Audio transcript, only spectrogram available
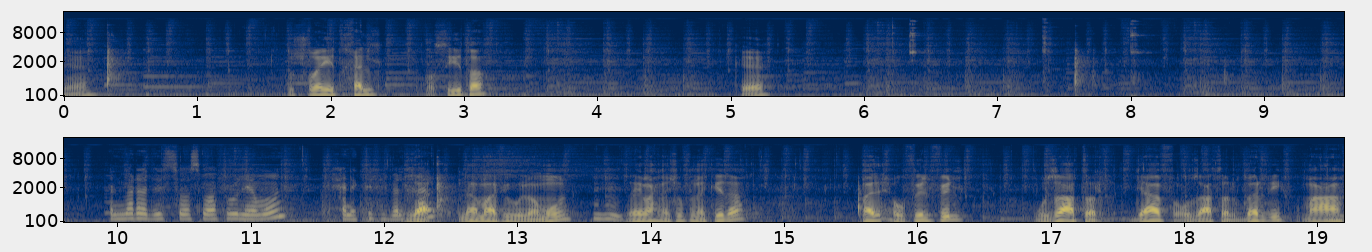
okay. وشوية خل بسيطة. okay. المرة دي الصوص ما فيه ليمون حنكتفي لا بالخل. لا ما فيه ليمون. زي ما إحنا شفنا كده ملح وفلفل وزعتر جاف أو زعتر بري مع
